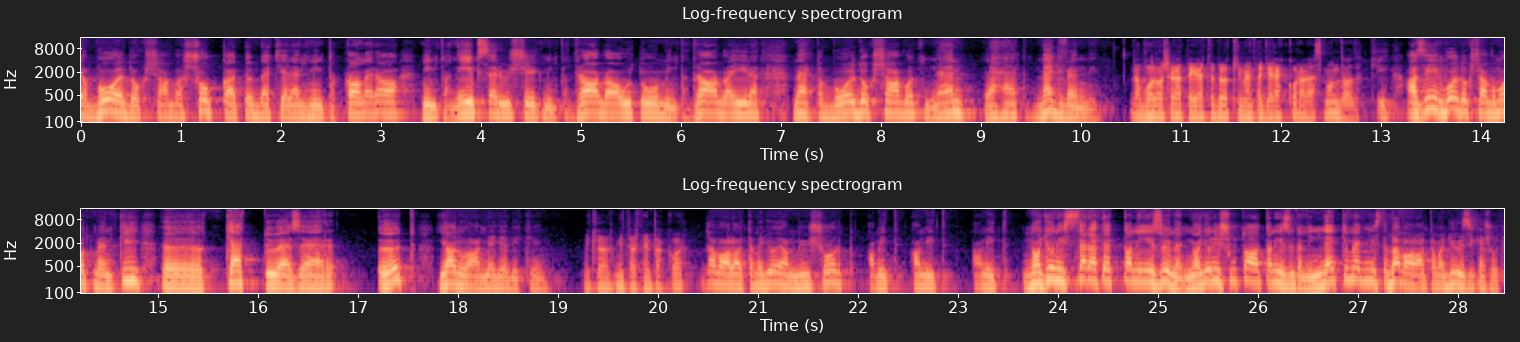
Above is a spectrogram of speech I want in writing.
a boldogság a sokkal többet jelent, mint a kamera, mint a népszerűség, mint a drága autó, mint a drága élet, mert a boldogságot nem lehet megvenni. De a boldogság a te életedből kiment a gyerekkorra, ezt mondod? Ki. Az én boldogságom ott ment ki 2005. január 4-én. Mikor, mi történt akkor? Bevállaltam egy olyan műsort, amit, amit amit nagyon is szeretett a néző, meg nagyon is utalt a néző, de mindenki megnézte, bevállaltam a győzikes út.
